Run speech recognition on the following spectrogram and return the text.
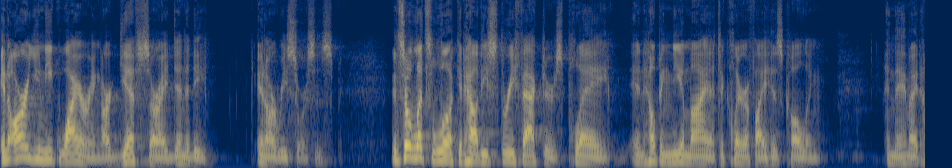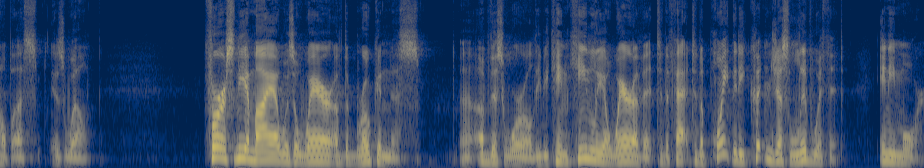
and our unique wiring, our gifts, our identity, and our resources. And so let's look at how these three factors play in helping Nehemiah to clarify his calling, and they might help us as well. First, Nehemiah was aware of the brokenness uh, of this world. He became keenly aware of it to the, fact, to the point that he couldn't just live with it anymore.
